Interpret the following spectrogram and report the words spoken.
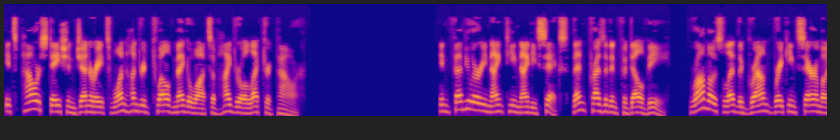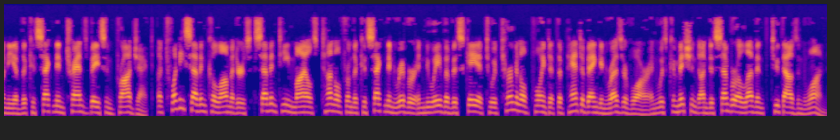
Its power station generates 112 megawatts of hydroelectric power. In February 1996, then-President Fidel V. Ramos led the groundbreaking ceremony of the Casecnan Transbasin Project, a 27 kilometers 17 miles tunnel from the Casecnan River in Nueva Vizcaya to a terminal point at the Pantabangan Reservoir and was commissioned on December 11, 2001.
